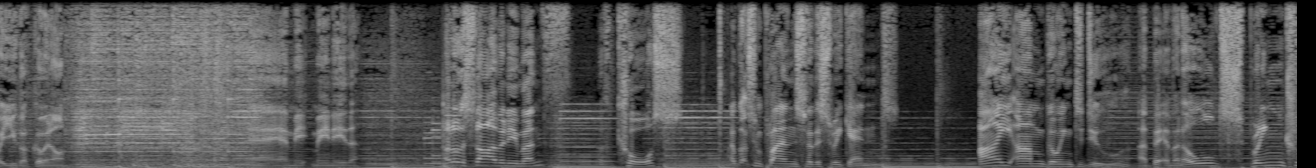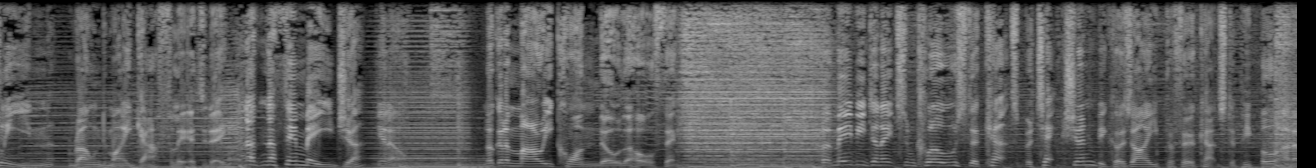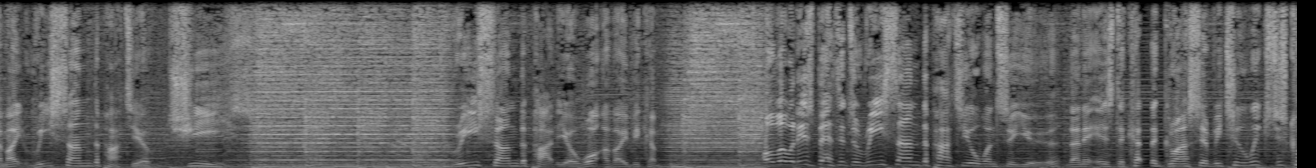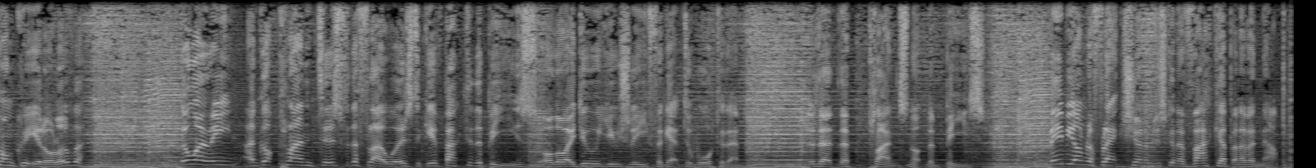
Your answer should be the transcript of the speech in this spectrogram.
What you got going on? Yeah, me, me neither. The start of a new month, of course. I've got some plans for this weekend. I am going to do a bit of an old spring clean round my gaff later today. Not, nothing major, you know. not going to Marie Kondo the whole thing. But maybe donate some clothes to Cats Protection because I prefer cats to people, and I might resand the patio. Jeez. Resand the patio. What have I become? Although it is better to resand the patio once a year than it is to cut the grass every two weeks, just concrete it all over. Don't worry, I've got planters for the flowers to give back to the bees, although I do usually forget to water them. The, the plants, not the bees. Maybe on reflection, I'm just going to vac up and have a nap.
